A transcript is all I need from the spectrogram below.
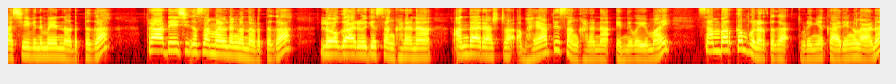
ആശയവിനിമയം നടത്തുക പ്രാദേശിക സമ്മേളനങ്ങൾ നടത്തുക ലോകാരോഗ്യ സംഘടന അന്താരാഷ്ട്ര അഭയാർത്ഥി സംഘടന എന്നിവയുമായി സമ്പർക്കം പുലർത്തുക തുടങ്ങിയ കാര്യങ്ങളാണ്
